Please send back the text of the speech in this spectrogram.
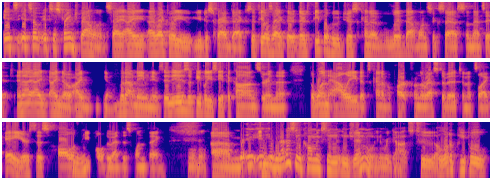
it's it's a it's a strange balance. I I, I like the way you, you described that because it feels like there, there's people who just kind of live that one success and that's it. And I, I I know I you know without naming names, it is the people you see at the cons or in the the one alley that's kind of apart from the rest of it, and it's like, hey, here's this hall of Mhm. people who had this one thing. Mhm. Um, It, it matters in comics in, in general in regards to a lot of people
